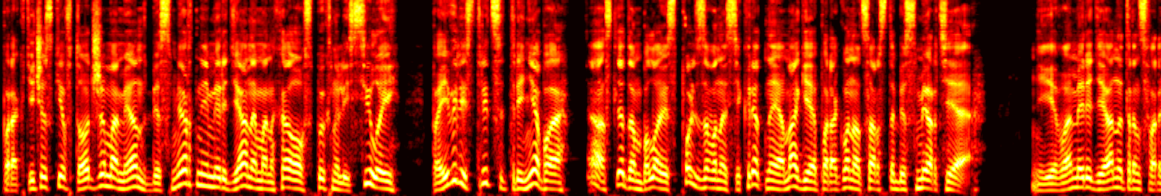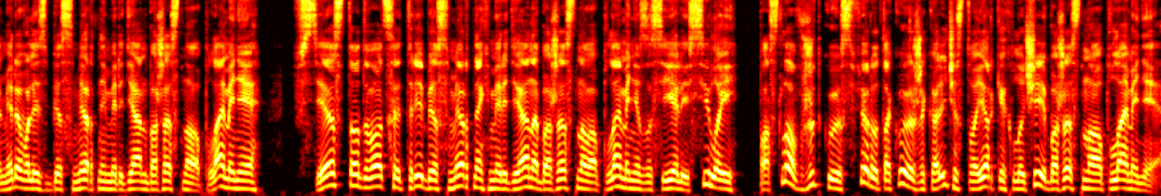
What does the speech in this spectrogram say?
Практически в тот же момент бессмертные меридианы Манхао вспыхнули силой, появились 33 неба, а следом была использована секретная магия Парагона Царства Бессмертия. Его меридианы трансформировались в бессмертный меридиан Божественного Пламени. Все 123 бессмертных меридиана Божественного Пламени засияли силой, послав в жидкую сферу такое же количество ярких лучей Божественного Пламени.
